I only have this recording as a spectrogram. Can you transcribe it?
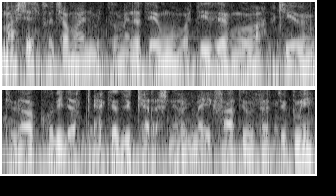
Másrészt, hogyha majd, mit tudom én, 5 év múlva, vagy 10 év múlva kijövünk ide, akkor így elkezdjük keresni, hogy melyik fát ültettük mi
